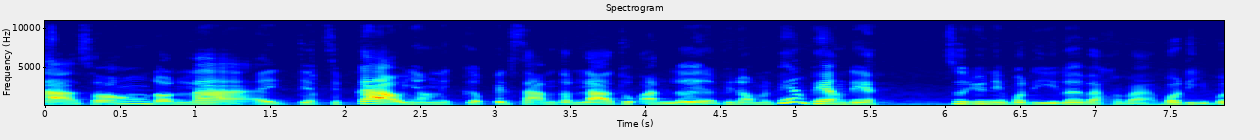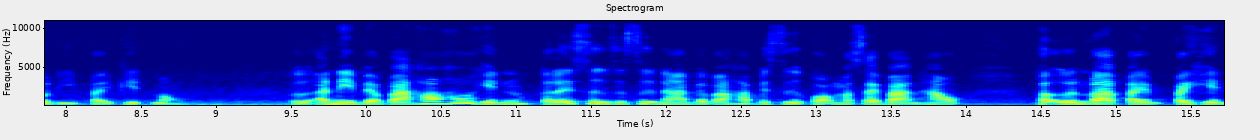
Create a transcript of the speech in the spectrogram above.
ลาร์สองดอลลาร์ไอ้เจ็ดสิบเก้าอย่างนี่เกือบเป็นสามดอลลาร์ทุกอันเลยพี่น้องมันแพงแพงๆเด้ซื้ออยู่นี่บดีเลยว่าข่อยว่าบดีบดีไปพิษมองเอออันนี้แบบว่าเฮาเฮาเห็นก็เลยซื้อซื้อนะ แบบว่าเฮาไปซื้อของมาใส่บ้านเฮาเผอิญว่าไปไปเห็น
